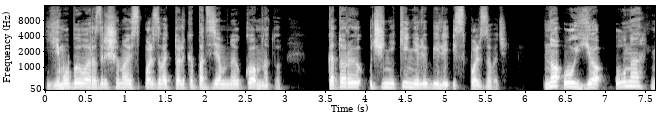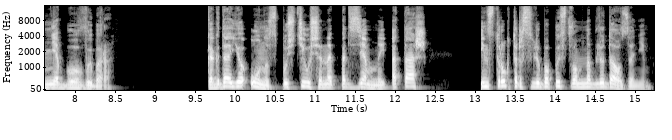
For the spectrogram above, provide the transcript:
Ему было разрешено использовать только подземную комнату, которую ученики не любили использовать, Но у Йо-Уна не было выбора. Когда Йо-Ун спустился на подземный этаж, инструктор с любопытством наблюдал за ним.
